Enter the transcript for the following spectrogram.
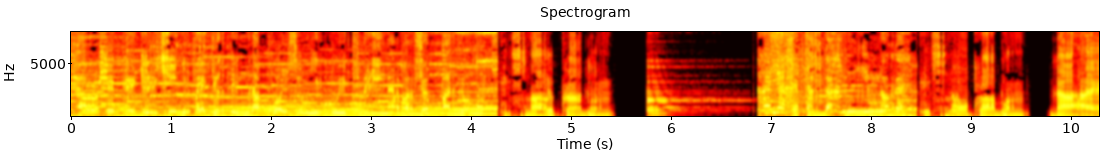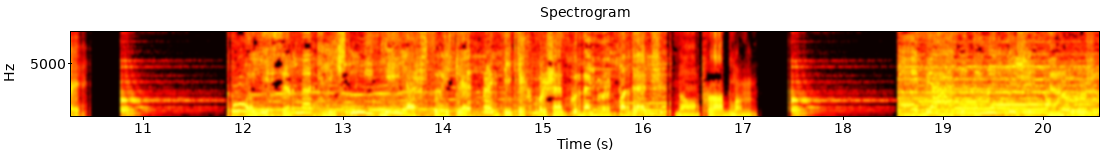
Хорошее приключение пойдет им на пользу, у них будет время обо всем подумать. It's not a problem. А я хоть отдохну немного. It's no problem. Die. О, есть одна отличная идея. А что если отправить этих мышат куда-нибудь подальше? No problem. Ребята, давайте жить дружно.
